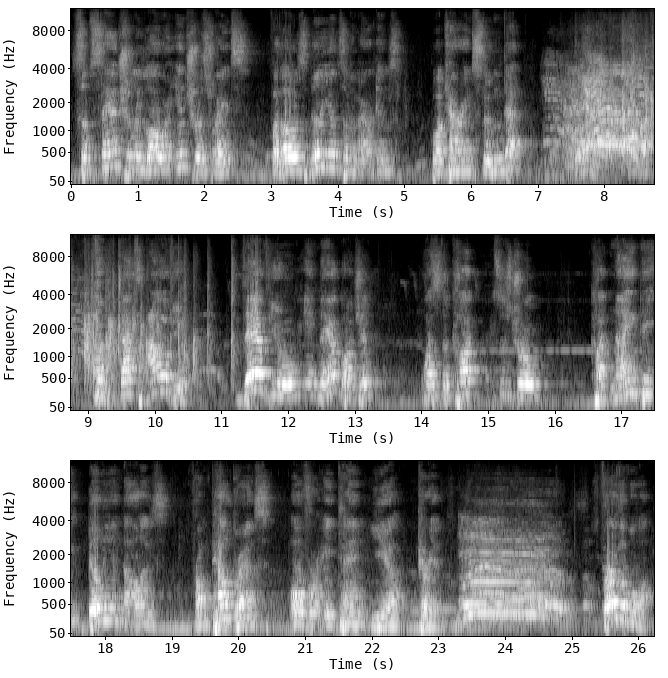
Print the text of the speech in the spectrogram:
substantially lower interest rates for those millions of Americans who are carrying student debt. Yeah. That's our view. Their view in their budget was to cut, this is true, cut $90 billion from Pell Grants over a 10-year period. Furthermore,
